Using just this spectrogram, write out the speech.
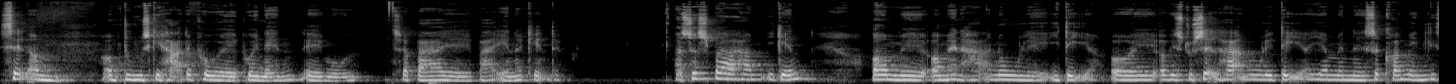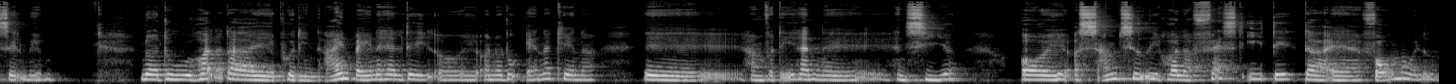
selvom om du måske har det på, øh, på en anden øh, måde. Så bare, øh, bare anerkend det. Og så spørger ham igen, om, øh, om han har nogle øh, idéer. Og, øh, og hvis du selv har nogle idéer, jamen øh, så kom endelig selv med dem. Når du holder dig øh, på din egen banehalvdel, og, øh, og når du anerkender øh, ham for det, han, øh, han siger, og, øh, og samtidig holder fast i det, der er formålet,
